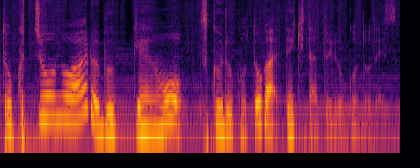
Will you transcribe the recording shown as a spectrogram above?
特徴のある物件を作ることができたということです。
